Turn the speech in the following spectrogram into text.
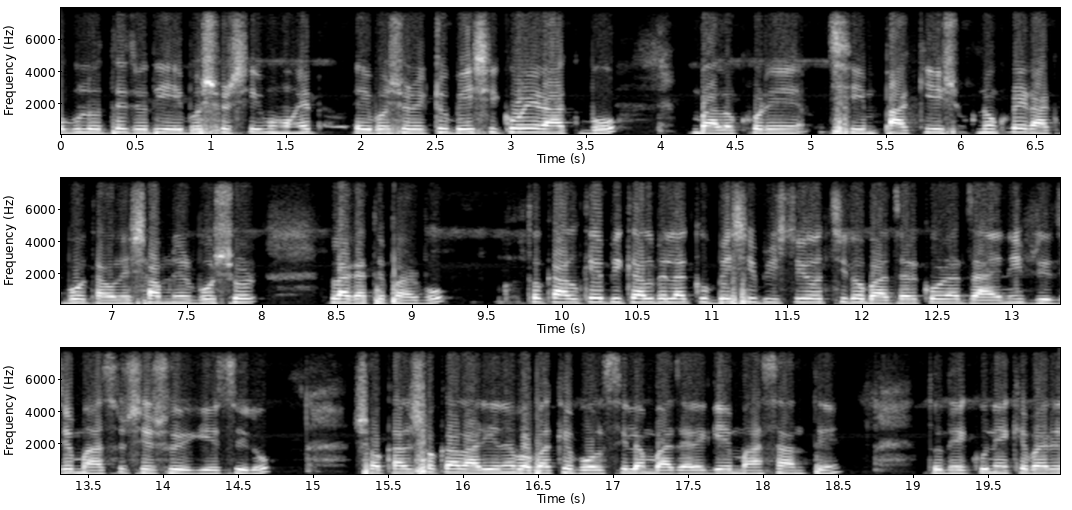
ওগুলোতে যদি এই বছর শিম হয়, তাহলে এই বছর একটু বেশি করে রাখব। ভালো করে শিম পাকিয়ে শুকনো করে রাখব, তাহলে সামনের বছর লাগাতে পারব। তো গতকালকে বিকালবেলা খুব বেশি বৃষ্টি হচ্ছিল, বাজার করা যায়নি, ফ্রিজে মাছও শেষ হয়ে গিয়েছিল। সকাল সকাল আরিয়ানা বাবাকে বলছিলাম বাজারে গিয়ে মাছ আনতে। তো দেখুন, একেবারে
